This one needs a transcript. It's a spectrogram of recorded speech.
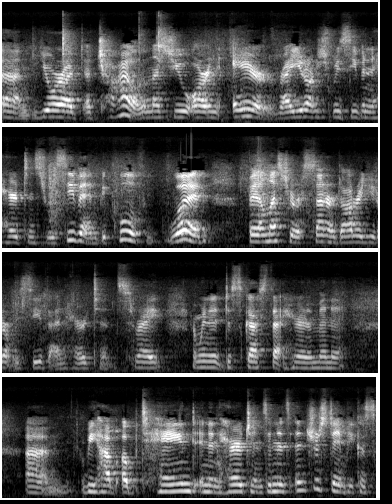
um, you're a, a, child, unless you are an heir, right? You don't just receive an inheritance to receive it. It'd be cool if you would, but unless you're a son or daughter, you don't receive that inheritance, right? And we're going to discuss that here in a minute um, we have obtained an inheritance. And it's interesting because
